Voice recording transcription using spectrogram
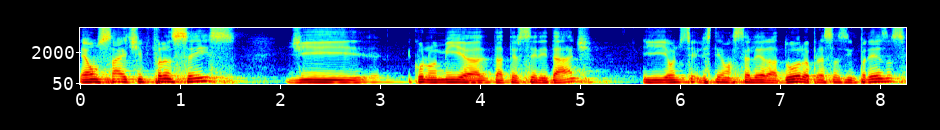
É um site francês de economia da terceira idade, e onde eles têm uma aceleradora para essas empresas.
